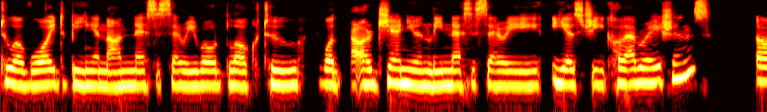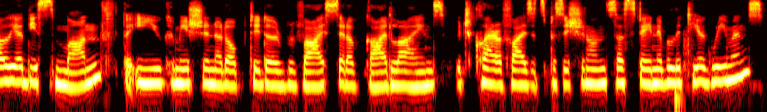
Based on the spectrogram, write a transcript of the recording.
to avoid being an unnecessary roadblock to what are genuinely necessary ESG collaborations. Earlier this month, the EU Commission adopted a revised set of guidelines which clarifies its position on sustainability agreements.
